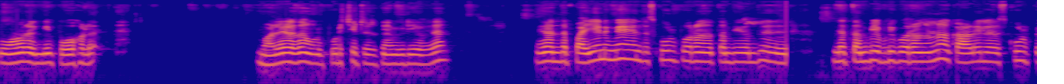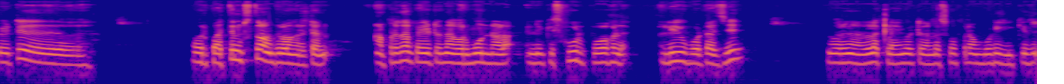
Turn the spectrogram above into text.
ஓனர் எங்கேயும் போகலை. மழையில தான் அவங்களுக்கு பிடிச்சிட்டு இருக்கேன் வீடியோவை ஏன்னா இந்த பையனுமே இந்த ஸ்கூல் போகிற தம்பி வந்து இந்த தம்பி எப்படி போகிறாங்கன்னா காலையில் ஸ்கூல் போயிட்டு ஒரு பத்து நிமிஷத்தில் வந்துடுவாங்க ரிட்டர்ன் அப்படி தான் போயிட்டு இருந்தாங்க. ஒரு மூணு நாளாக இன்றைக்கி ஸ்கூல் போகலை. லீவு போட்டாச்சு. ஒரு நல்ல கிளைமேட் நல்லா சூப்பராக மூடி நிற்கிது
